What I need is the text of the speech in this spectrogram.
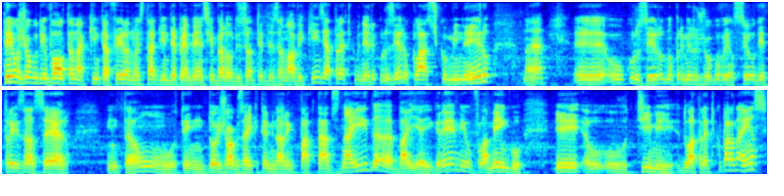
Tem um jogo de volta na quinta-feira no Estádio de Independência em Belo Horizonte, 19h15, Atlético Mineiro e Cruzeiro, clássico mineiro. Né? Eh, o Cruzeiro no primeiro jogo venceu de 3 a 0. Então, tem dois jogos aí que terminaram empatados na ida, Bahia e Grêmio, Flamengo e o, o time do Atlético Paranaense.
